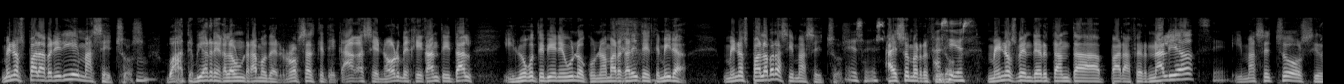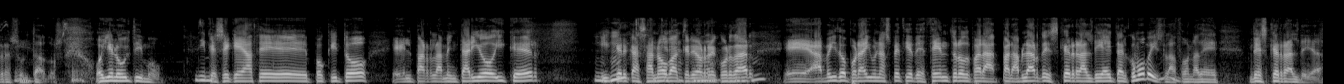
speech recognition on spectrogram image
menos palabrería y más hechos. Mm. te voy a regalar un ramo de rosas que te cagas enorme, gigante y tal. Y luego te viene uno con una margarita y dice, mira, menos palabras y más hechos. Eso es. A eso me refiero. Así es. Menos vender tanta parafernalia y más hechos y resultados. Oye, lo último, que sé que hace poquito el parlamentario Iker Iker Casanova, creo recordar. Eh, ha habido por ahí una especie de centro para, para hablar de Esquerra Aldea y tal. ¿Cómo veis la zona de, de Esquerra Aldea?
